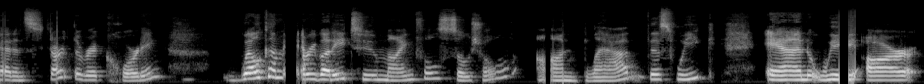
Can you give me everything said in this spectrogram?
ahead and start the recording. Welcome, everybody, to Mindful Social on Blab this week. And we are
